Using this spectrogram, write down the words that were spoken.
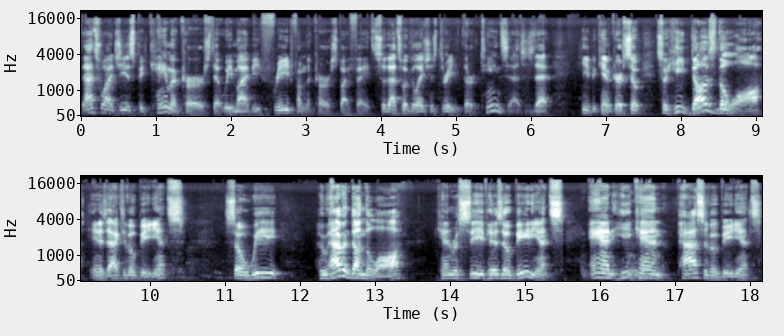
That's why Jesus became a curse that we might be freed from the curse by faith. So that's what Galatians 3:13 says is that he became a curse. So so he does the law in his active obedience. So we who haven't done the law can receive his obedience and he can passive obedience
